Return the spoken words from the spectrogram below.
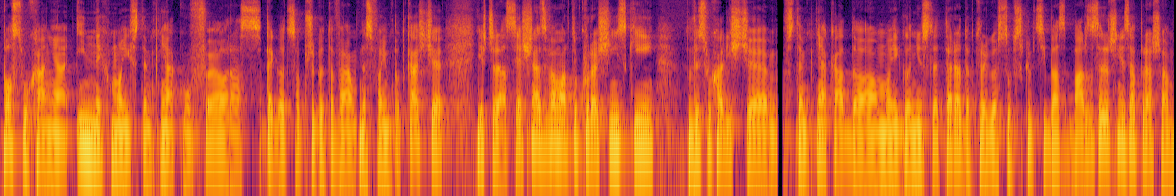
posłuchania innych moich wstępniaków oraz tego, co przygotowałem na swoim podcaście. Jeszcze raz, ja się nazywam Artur Kurasiński. Wysłuchaliście wstępniaka do mojego newslettera, do którego subskrypcji Was bardzo serdecznie zapraszam.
